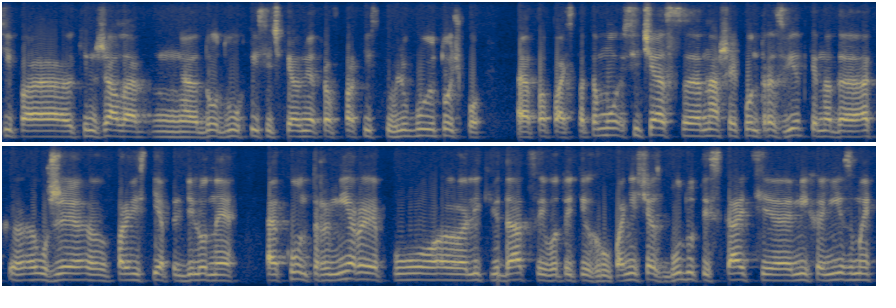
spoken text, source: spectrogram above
типа кинжала до 2000 километров практически в любую точку попасть. Потому сейчас э, нашей контрразведке надо э, уже э, провести определенные э, контрмеры по э, ликвидации вот этих групп. Они сейчас будут искать э, механизмы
